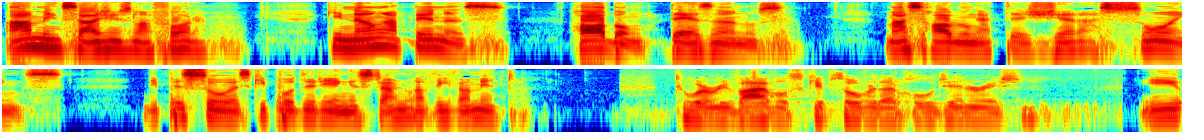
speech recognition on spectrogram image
Há mensagens lá fora que não apenas roubam 10 anos, mas roubam até gerações de pessoas que poderiam estar no avivamento. to where revival skips over that whole generation. E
